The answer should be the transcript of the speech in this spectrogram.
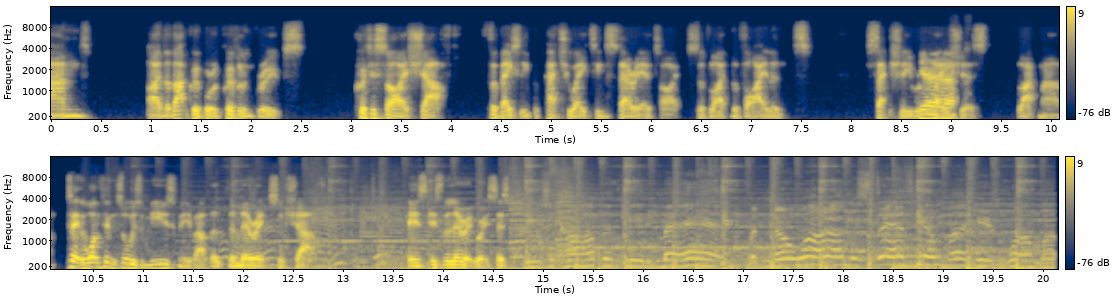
and either that group or equivalent groups criticized Shaft for basically perpetuating stereotypes of like the violent sexually Yeah. rapacious black man. I say the one thing that's always amused me about the, the lyrics of Shaft is is the lyric where it says, He's a complicated man, but no one understands him but his woman.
